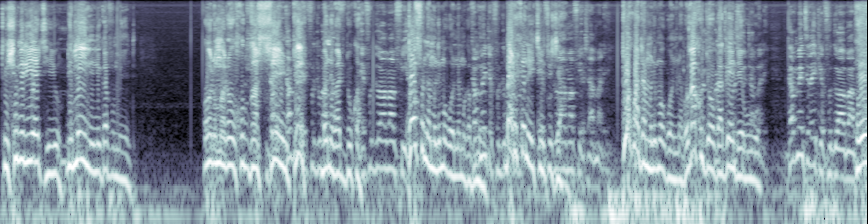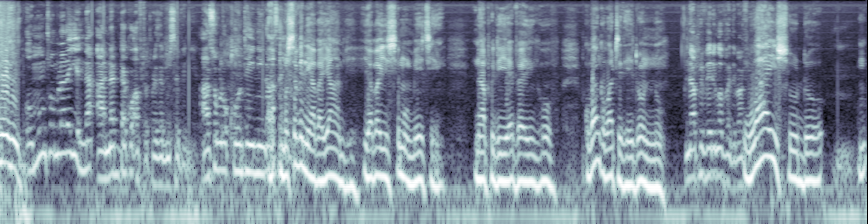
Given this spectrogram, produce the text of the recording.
to humiliate you remain in government. Olumala okuba sente. bone badduka tofuna mulimu gwonna mu Gavumenti baleke nekintu kya. Twakwata mulimu gwonna. Bwe bakujoga genda ewuwo. gavumenti erayika efugibwa mafia. Hey. omuntu omulala yenna anaddako after president museveni. Asobola okucontaininga Ah, museveni. Abayambye yabayise mu meeting naprevailing of kubanga what they don't know. Over why should uh, m-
